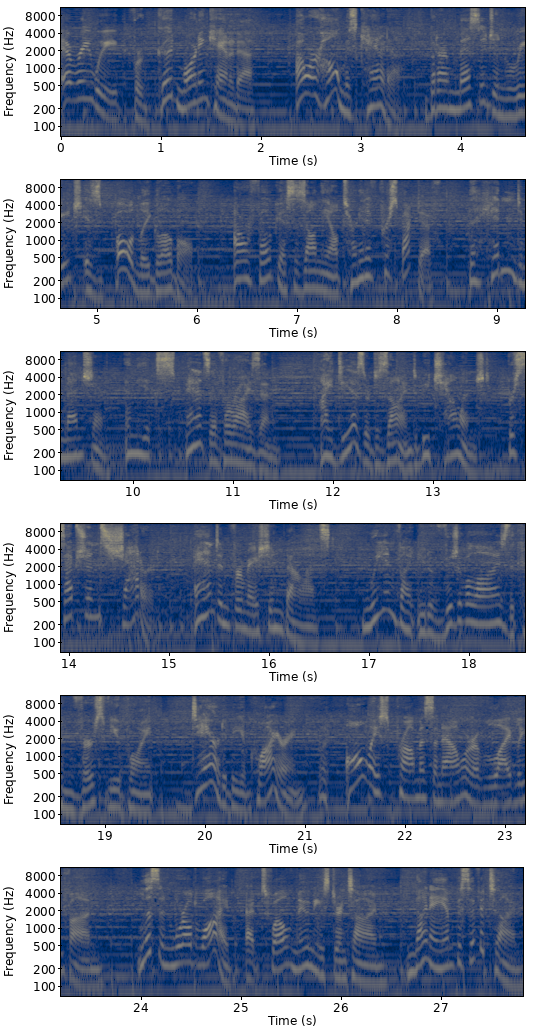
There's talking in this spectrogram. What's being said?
every week for Good Morning Canada. Our home is Canada, but our message and reach is boldly global. Our focus is on the alternative perspective, the hidden dimension, and the expansive horizon. Ideas are designed to be challenged, perceptions shattered, and information balanced. We invite you to visualize the converse viewpoint, dare to be inquiring, but always promise an hour of lively fun. Listen worldwide at 12 noon Eastern Time, 9 a.m. Pacific Time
